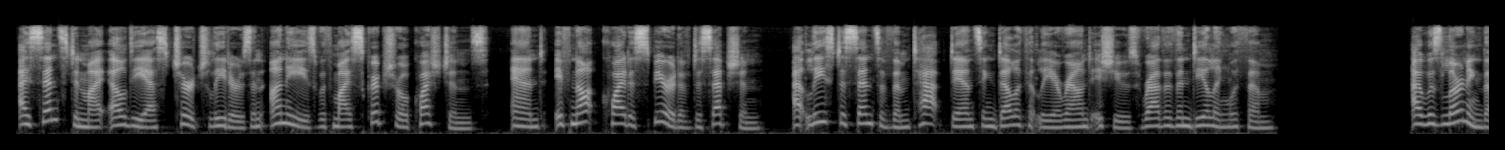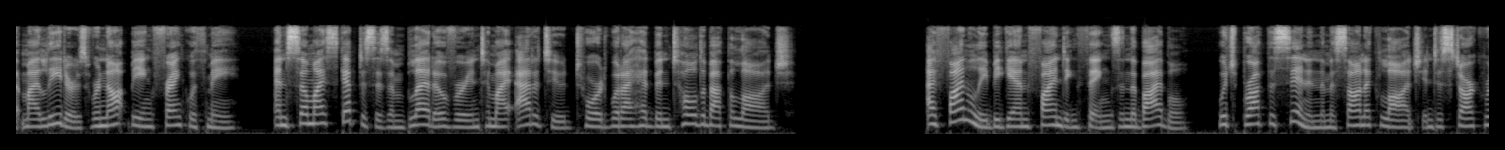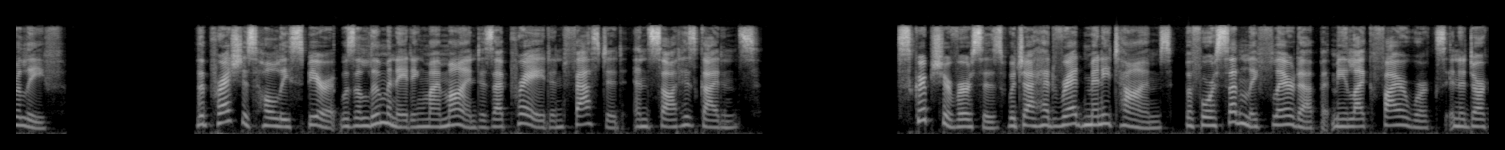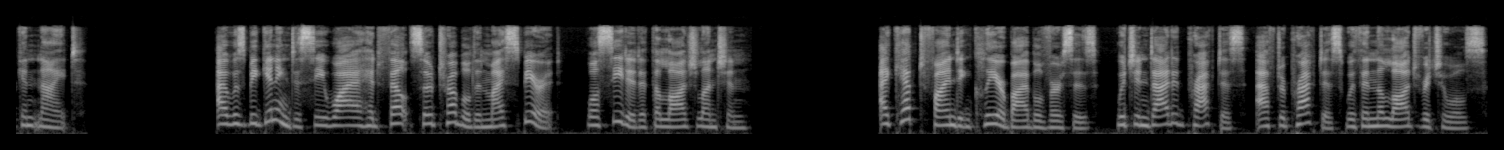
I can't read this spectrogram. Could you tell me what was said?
I sensed in my LDS church leaders an unease with my scriptural questions, and, if not quite a spirit of deception, at least a sense of them tap dancing delicately around issues rather than dealing with them. I was learning that my leaders were not being frank with me, and so my skepticism bled over into my attitude toward what I had been told about the lodge. I finally began finding things in the Bible which brought the sin in the Masonic Lodge into stark relief. The precious Holy Spirit was illuminating my mind as I prayed and fasted and sought His guidance. Scripture verses which I had read many times before suddenly flared up at me like fireworks in a darkened night. I was beginning to see why I had felt so troubled in my spirit while seated at the lodge luncheon. I kept finding clear Bible verses which indicted practice after practice within the lodge rituals.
